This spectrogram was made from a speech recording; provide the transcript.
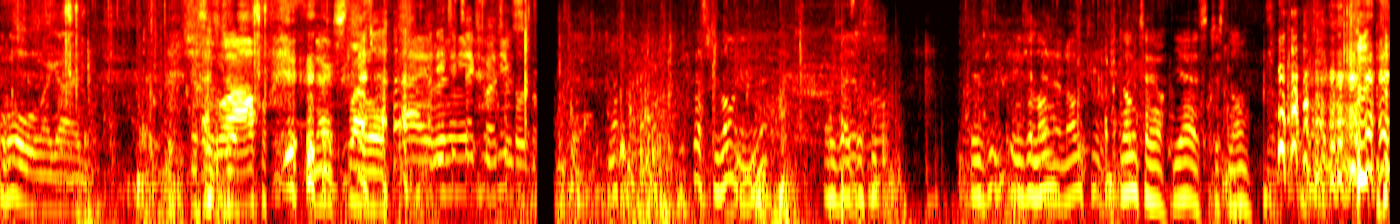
Oh my god. This is wow. next level. I need to take photos. That's long, isn't it? Or is that just a, is, it- is a long, long tail? Long tail, yeah, it's just long. I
